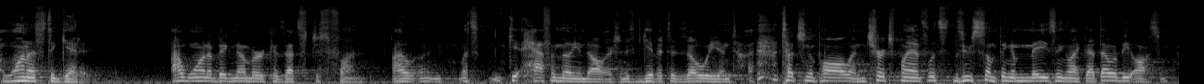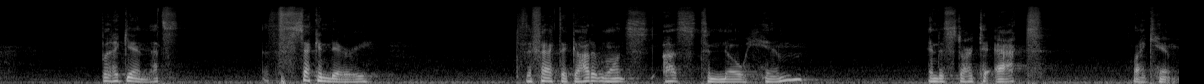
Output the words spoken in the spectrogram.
I want us to get it. I want a big number because that's just fun. I, let's get half a million dollars and just give it to Zoe and t- Touch Nepal and church plants. Let's do something amazing like that. That would be awesome. But again, that's, that's secondary to the fact that God wants us to know Him and to start to act like Him.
